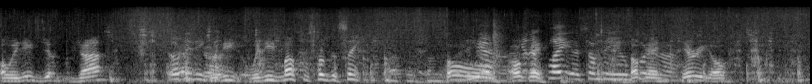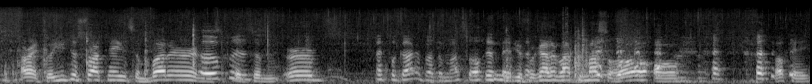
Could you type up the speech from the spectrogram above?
Oh, we need, Jo- John? Oh, We need, we need mussels from the sink. Oh, Here, get a okay. plate or something you put Okay, it on. here we go. All right, so you just sauteed some butter and oh, Herbs. and some herbs. I forgot about the mussel in You forgot about the mussel. Oh, oh. Okay,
